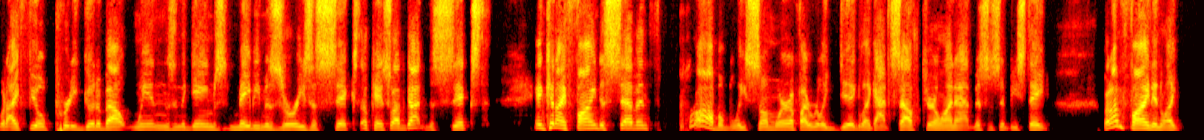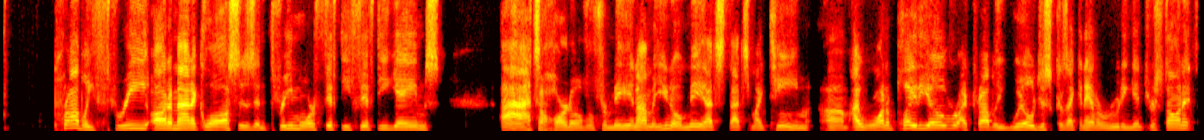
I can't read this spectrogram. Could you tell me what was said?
what I feel pretty good about wins in the games. Maybe Missouri's a sixth. Okay, so I've gotten the sixth, and can I find a seventh? Probably somewhere if I really dig, like at South Carolina, at Mississippi State. But I'm finding like probably three automatic losses and three more 50 50 games. Ah, it's a hard over for me. And I'm, you know, me, that's, that's my team. Um, I want to play the over. I probably will just because I can have a rooting interest on it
